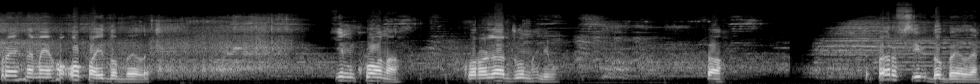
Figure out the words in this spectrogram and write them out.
пригне, ми його опа і добили. Кінг-Кона. Короля джунглів. Все. Тепер всіх добили.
